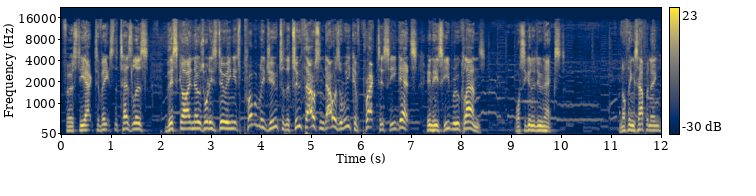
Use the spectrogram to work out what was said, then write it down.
First, he activates the Teslas. This guy knows what he's doing. It's probably due to the 2,000 hours a week of practice he gets in his Hebrew clans. What's he going to do next? Nothing's happening.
